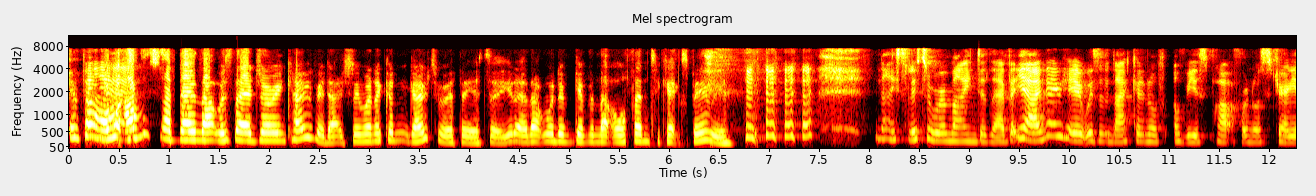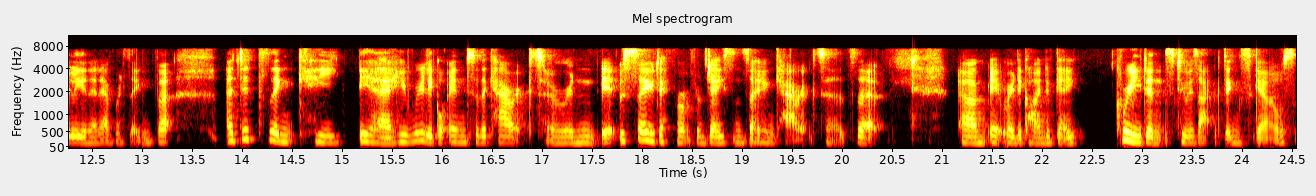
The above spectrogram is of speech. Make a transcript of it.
In fact, I, I wish I'd known that was there during COVID. Actually, when I couldn't go to a theatre, you know, that would have given that authentic experience. Nice little reminder there. But yeah, I know here it was like an obvious part for an Australian and everything, but I did think he, yeah, he really got into the character, and it was so different from Jason's own character that um, it really kind of gave credence to his acting skills.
